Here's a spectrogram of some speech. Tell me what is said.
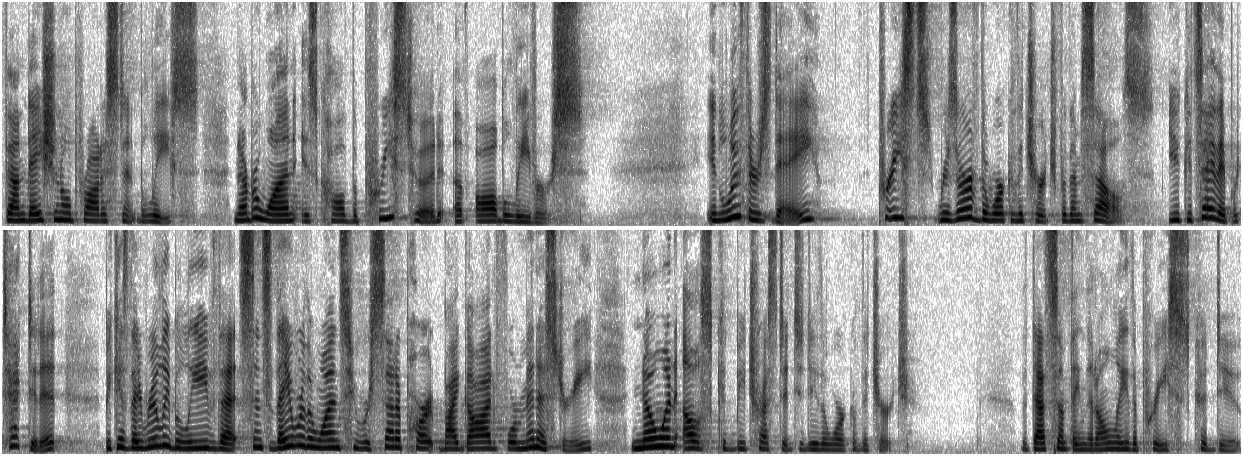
Foundational Protestant beliefs. Number one is called the priesthood of all believers. In Luther's day, priests reserved the work of the church for themselves. You could say they protected it because they really believed that since they were the ones who were set apart by God for ministry, no one else could be trusted to do the work of the church that that's something that only the priest could do.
